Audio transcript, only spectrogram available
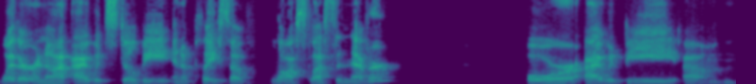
whether or not I would still be in a place of lost less than never, or I would be um,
